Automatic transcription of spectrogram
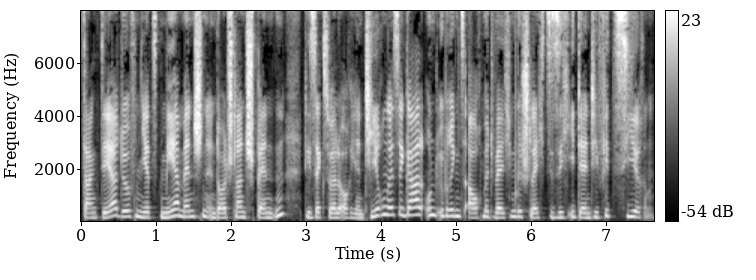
Dank der dürfen jetzt mehr Menschen in Deutschland spenden. Die sexuelle Orientierung ist egal und übrigens auch mit welchem Geschlecht sie sich identifizieren.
